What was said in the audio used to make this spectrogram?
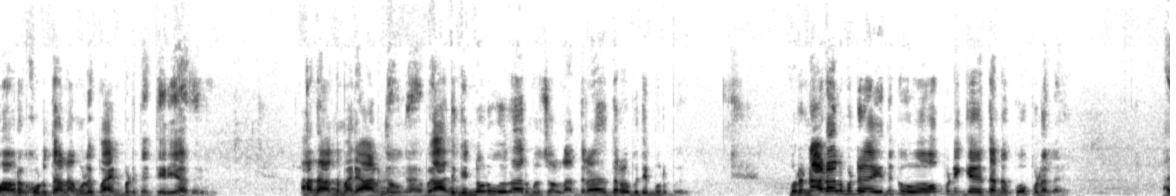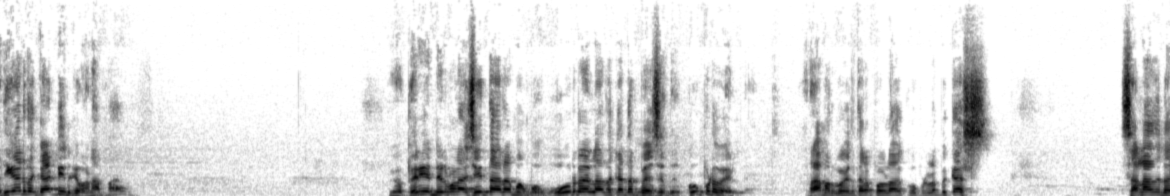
பவரை கொடுத்தாலும் அவங்களுக்கு பயன்படுத்த தெரியாது. அது அந்த மாதிரி ஆளுங்க அவங்க அதுக்கு இன்னொரு உதாரணம் சொல்லலாம். திரா திரௌபதி முர்மு. ஒரு நாடாளுமன்ற இதுக்கு ஓப்பனிங்க தன்னை கூப்பிடலை. அதிகாரத்தை காட்டியிருக்க வேணாமா? இவ பெரிய நிர்மலா சீதாராமன் ஊரில் இல்லாத கதை பேசுது. கூப்பிடவே இல்லை. ராமர் கோயில் திறப்பு விழா கூப்பிடல பிகாஸ் சனாதன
